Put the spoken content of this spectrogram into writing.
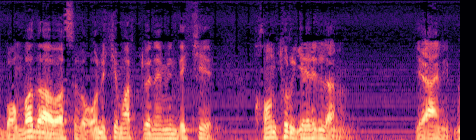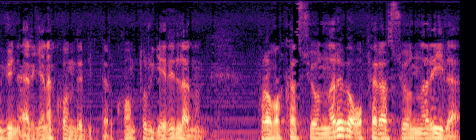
bomba davası ve 12 Mart dönemindeki kontur gerillanın yani bugün Ergenekon dedikleri kontur gerillanın provokasyonları ve operasyonlarıyla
